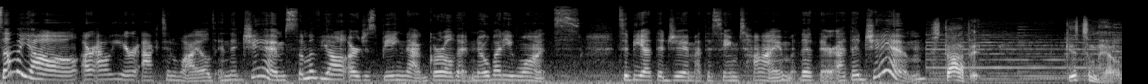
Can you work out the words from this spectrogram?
some of y'all are out here acting wild in the gym. Some of y'all are just being that girl that nobody wants to be at the gym at the same time that they're at the gym. Stop it. Get some help.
